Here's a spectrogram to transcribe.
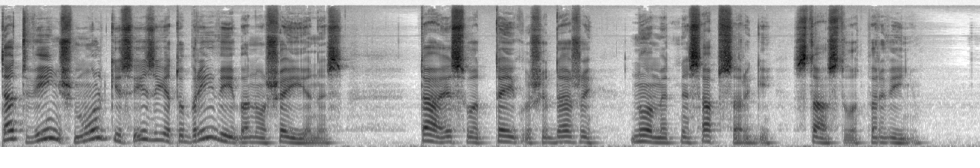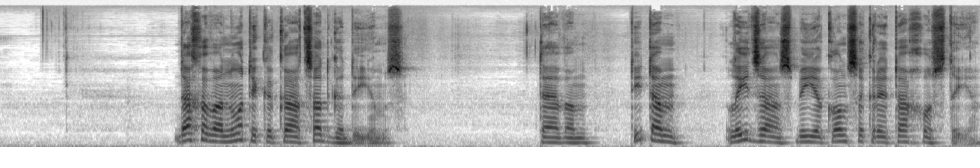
tad viņš muļķis izietu brīvībā no šejienes. Tā esot teikuši daži nometnes apsargi, stāstot par viņu. Dahavā notika kāds atgadījums. Tēvam Titam līdzās bija konsekrētā hostija.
